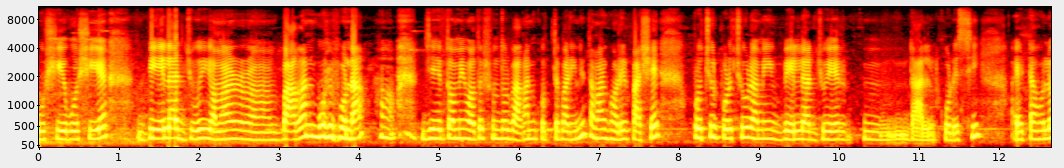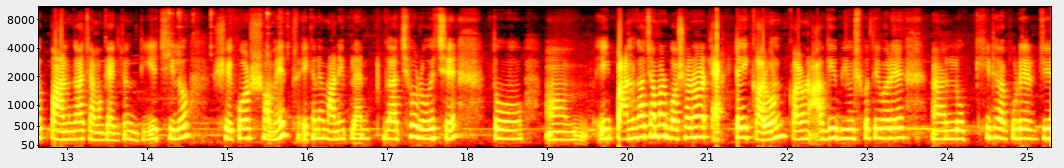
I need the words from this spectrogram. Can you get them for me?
বসিয়ে বসিয়ে বেল আর জুই আমার বাগান বলব না। যেহেতু আমি অত সুন্দর বাগান করতে পারিনি, তো আমার ঘরের পাশে প্রচুর প্রচুর আমি বেল আর জুয়ের ডাল করেছি। এটা হলো পান গাছ আমাকে একজন দিয়েছিল শেকড় সমেত। এখানে মানি প্ল্যান্ট গাছও রয়েছে। তো এই পান গাছ আমার বসানোর একটাই কারণ। কারণ আগে বৃহস্পতিবারে লক্ষ্মী ঠাকুরের যে,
